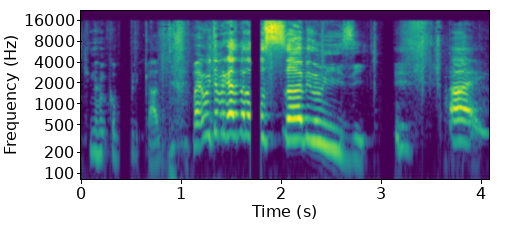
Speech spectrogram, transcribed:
Que nome complicado. Mas muito obrigado pelo sub, Luiz! Ai.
